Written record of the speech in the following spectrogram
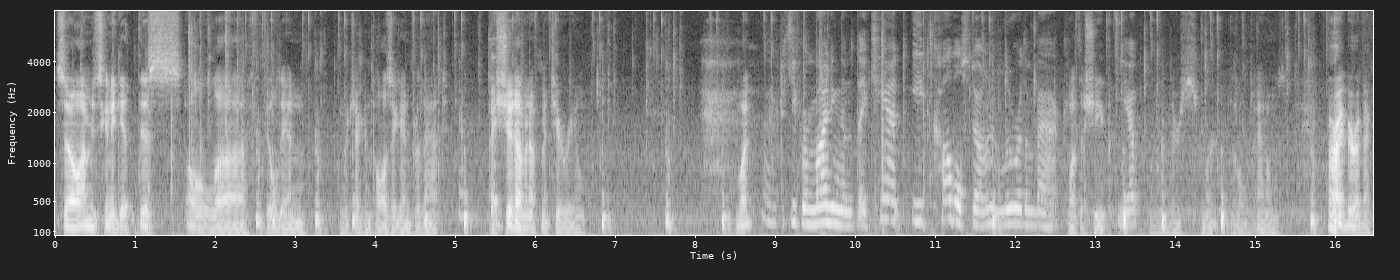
So I'm just going to get this all uh, filled in, which I can pause again for that. I should have enough material. What? I have to keep reminding them that they can't eat cobblestone and lure them back. What, the sheep? Yep. They're smart little animals. Alright, be right back.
